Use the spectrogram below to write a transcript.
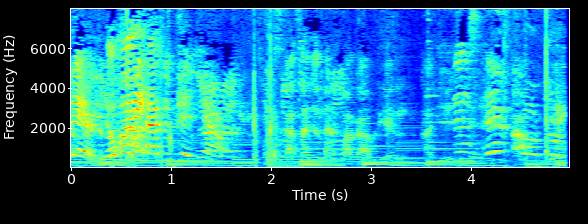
There, nobody has a pin now. En casa Gabriel, ayer cambió.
